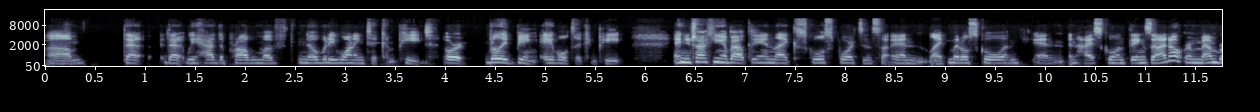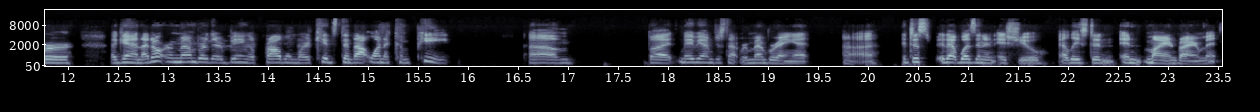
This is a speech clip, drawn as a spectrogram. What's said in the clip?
Um, that that we had the problem of nobody wanting to compete or really being able to compete. And you're talking about being like school sports and and like middle school and, and and high school and things. And I don't remember again, I don't remember there being a problem where kids did not want to compete. Um, but maybe I'm just not remembering it. Uh, it just that wasn't an issue, at least in in my environment.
